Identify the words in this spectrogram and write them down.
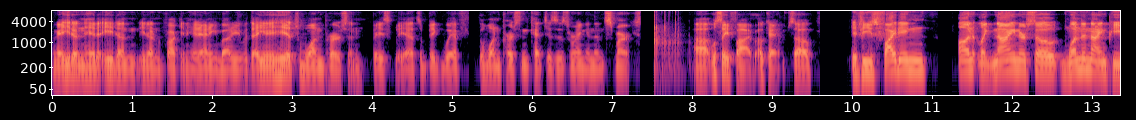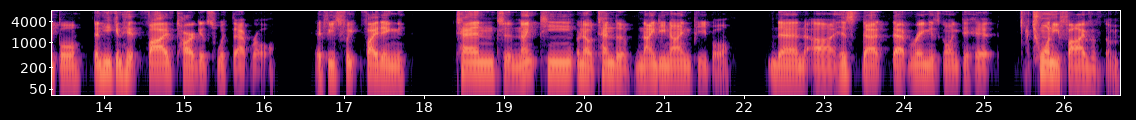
Okay, he doesn't hit. He doesn't. He doesn't fucking hit anybody with that. He hits one person basically. Yeah, it's a big whiff. The one person catches his ring and then smirks. Uh, we'll say five. Okay, so if he's fighting on like nine or so, one to nine people, then he can hit five targets with that roll. If he's f- fighting ten to nineteen, or no, ten to ninety nine people, then uh, his that that ring is going to hit twenty five of them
